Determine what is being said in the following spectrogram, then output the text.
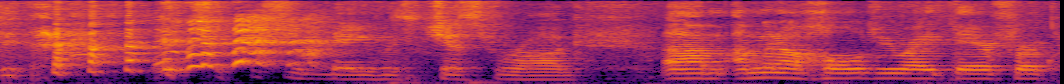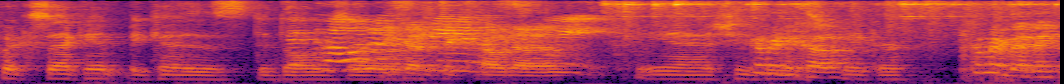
Your name was just wrong. Um, I'm gonna hold you right there for a quick second because the dog's Dakota's Because being Dakota- sweet. Yeah, she's Come in here, the Dakota. speaker. Come here, baby.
